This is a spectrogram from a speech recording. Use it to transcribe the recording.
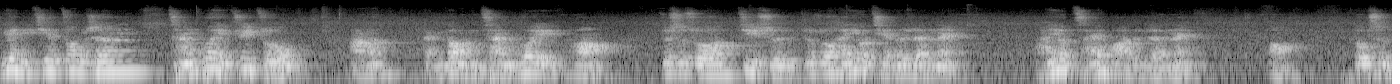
愿一切众生惭愧具足，啊，感到很惭愧，哈。就是说，即使就是说很有钱的人呢，很有才华的人呢，哦，都是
